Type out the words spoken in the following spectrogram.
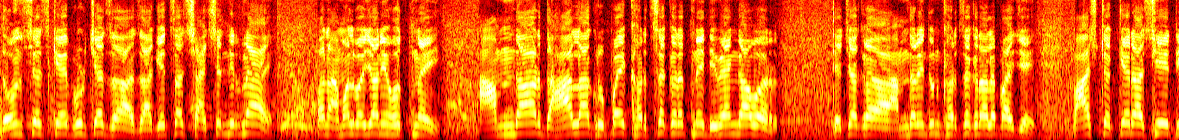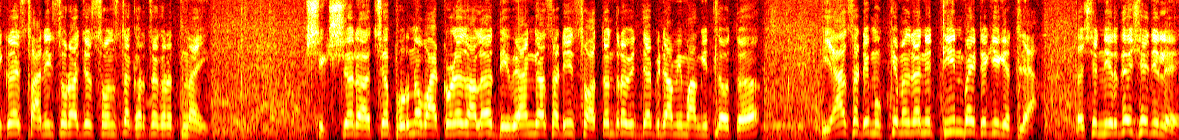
दोनशे स्क्वेअर फूटच्या जा जागेचा शासन निर्णय आहे. पण अंमलबजावणी होत नाही. आमदार दहा लाख रुपये खर्च करत नाही दिव्यांगावर. त्याच्या क- आमदारीतून खर्च करायला पाहिजे. पाच टक्के राशी तिकडे स्थानिक स्वराज्य संस्था खर्च करत नाही. शिक्षणाचं पूर्ण वाटोळं झालं. दिव्यांगासाठी स्वातंत्र्य विद्यापीठ आम्ही मागितलं होतं. यासाठी मुख्यमंत्र्यांनी तीन बैठकी घेतल्या. तसे निर्देशही दिले.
